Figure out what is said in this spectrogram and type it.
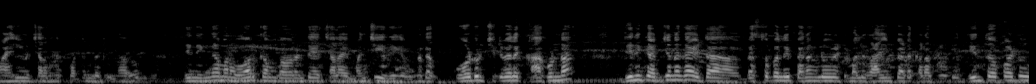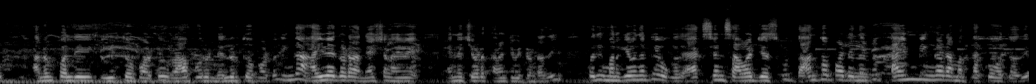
మహిళలను చాలామంది పట్టం పెట్టుకున్నారు. దీన్ని ఇంకా మనం ఓవర్కమ్ కావాలంటే చాలా మంచి ఇది. ఒకటే కోడూరు చిటివేలకి కాకుండా దీనికి అర్జునగా ఇట బెస్తపల్లి పెనంగళూరు ఇటు మళ్ళీ రాయంపేట కడప రోడ్డు. దీంతో పాటు అనుపల్లి వీటితో పాటు రాపూరు నెల్లూరుతో పాటు ఇంకా హైవే కూడా నేషనల్ హైవే ఎన్హెచ్ కూడా కనెక్టివిటీ ఉంటుంది. కొద్దిగా మనకి ఏమంటే ఒక యాక్సిడెంట్స్ అవాయిడ్ చేసుకుని దాంతోపాటు ఏంటంటే టైమింగ్ కూడా మనకు తక్కువ అవుతుంది.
